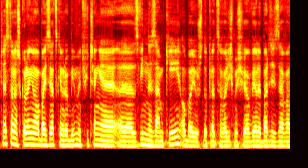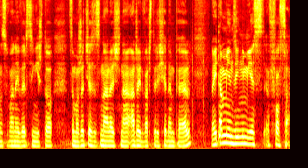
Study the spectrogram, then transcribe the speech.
Często na szkoleniu obaj z Jackiem robimy ćwiczenie e, zwinne zamki. Obaj już dopracowaliśmy się o wiele bardziej zaawansowanej wersji niż to, co możecie znaleźć na agile247.pl. No i tam między innymi jest FOSA.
